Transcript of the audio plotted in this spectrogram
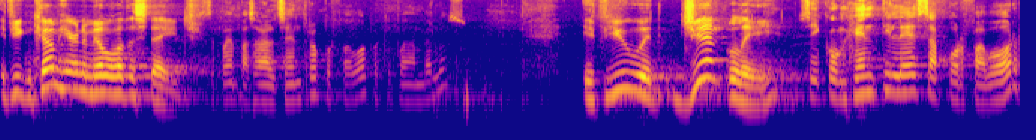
If you can come here in the middle of the stage, ¿Se pueden pasar al centro, por favor, para que puedan verlos? if you would gently Sí, con gentileza, por favor,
